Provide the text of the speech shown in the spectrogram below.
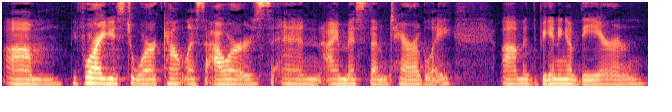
um, before I used to work countless hours, and I miss them terribly. Um, at the beginning of the year, and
